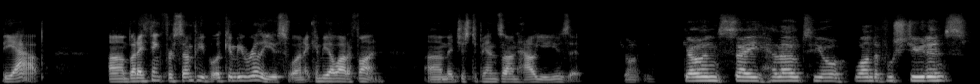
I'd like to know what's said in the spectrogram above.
the app. Um, but I think for some people it can be really useful and it can be a lot of fun. Um, it just depends on how you use it. Got you. Go and say hello to your wonderful students,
